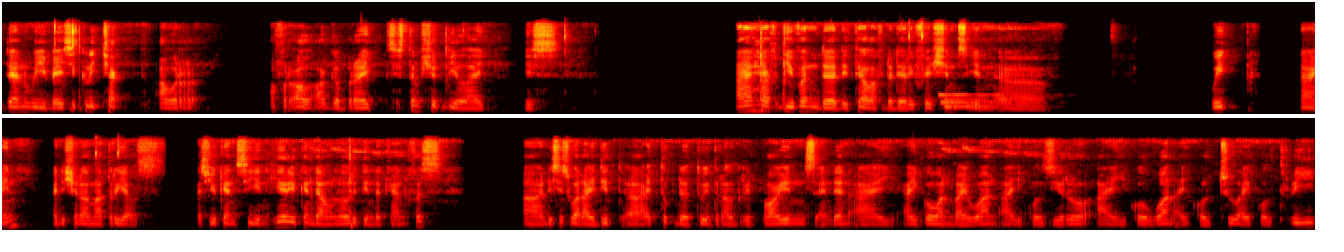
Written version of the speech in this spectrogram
then we basically check our overall algebraic system should be like this I have given the detail of the derivations in uh, week 9 additional materials. As you can see in here you can download it in the canvas. Uh, this is what I did. Uh, I took the two internal grid points and then I I go one by one. I equal 0 I equal 1 I equal 2 I equal 3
